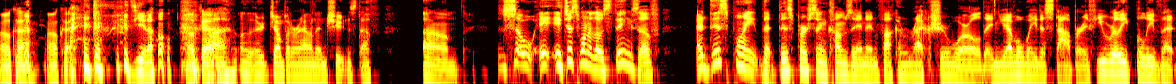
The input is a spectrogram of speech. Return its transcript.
Okay. Okay. you know, Okay. Uh, they're jumping around and shooting stuff. Um, so it, it's just one of those things of at this point that this person comes in and fucking wrecks your world, and you have a way to stop her. If you really believe that,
